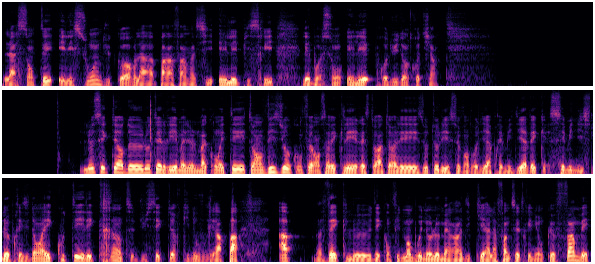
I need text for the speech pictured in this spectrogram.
la santé et les soins du corps, la parapharmacie et l'épicerie, les boissons et les produits d'entretien. Le secteur de l'hôtellerie Emmanuel Macron était en visioconférence avec les restaurateurs et les hôteliers ce vendredi après-midi avec ses ministres. Le président a écouté les craintes du secteur qui n'ouvrira pas avec le déconfinement, Bruno Le Maire a indiqué à la fin de cette réunion que fin mai,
